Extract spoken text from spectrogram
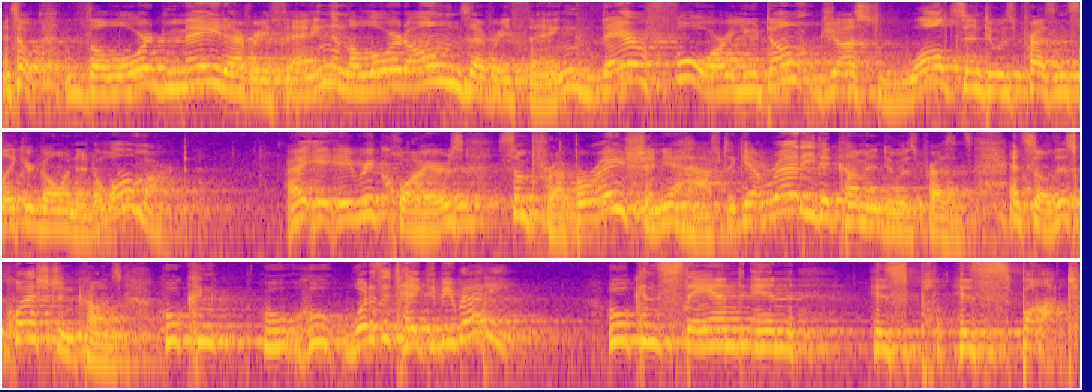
And so the Lord made everything and the Lord owns everything. Therefore, you don't just waltz into his presence like you're going into Walmart. Right? It, it, requires some preparation. You have to get ready to come into his presence. And so this question comes who can, who, who, what does it take to be ready? Who can stand in his, his spot?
